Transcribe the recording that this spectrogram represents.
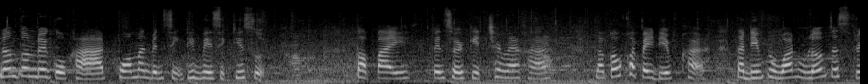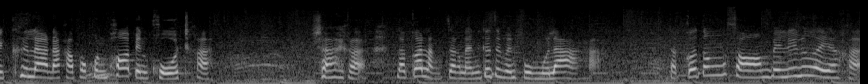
เริ่มต้นด้วยโกคาร์ดเพราะว่ามันเป็นสิ่งที่เบสิกที่สุด ต่อไปเป็นเซอร์กิตใช่ไหมคะ แล้วก็ค่อยไปดิฟค่ะ แต่ดิฟหนูว่าหนูเริ่มจะสตริกขึ้นแล้วนะคะ เพราะคุณพ่อเป็นโค้ชค่ะ ใช่ค่ะ แล้วก็หลังจากนั้นก็จะเป็นฟอร์มูล่าค่ะ แต่ก็ต้องซ้อมไปเรื่อยๆอะค่ะ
